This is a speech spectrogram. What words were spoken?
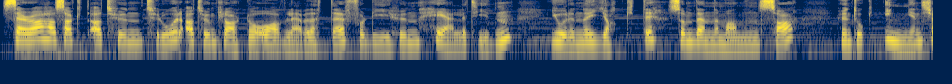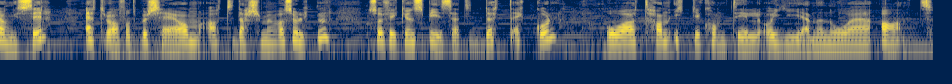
Sarah har sagt at hun tror at hun klarte å overleve dette fordi hun hele tiden gjorde nøyaktig som denne mannen sa. Hun tok ingen sjanser etter å ha fått beskjed om at dersom hun var sulten, så fikk hun spise et dødt ekorn, og at han ikke kom til å gi henne noe annet.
